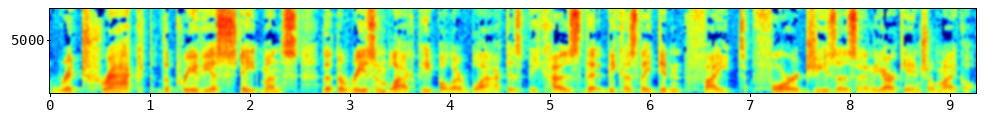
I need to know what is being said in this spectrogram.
retract the previous statements that the reason black people are black is because that because they didn't fight for Jesus and the archangel Michael.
